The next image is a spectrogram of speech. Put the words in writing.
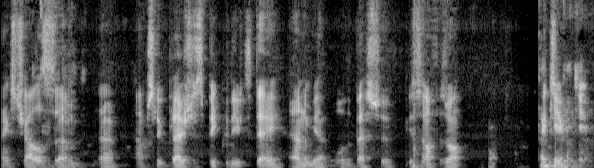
Thanks, Charles. Um, uh, absolute pleasure to speak with you today, and yeah, all the best for yourself as well. Thank you. Thank you.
